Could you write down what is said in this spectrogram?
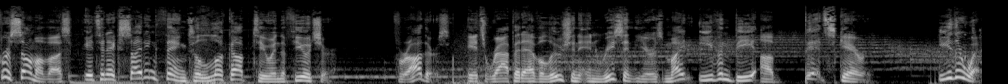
For some of us, it's an exciting thing to look up to in the future. For others, its rapid evolution in recent years might even be a bit scary. Either way,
